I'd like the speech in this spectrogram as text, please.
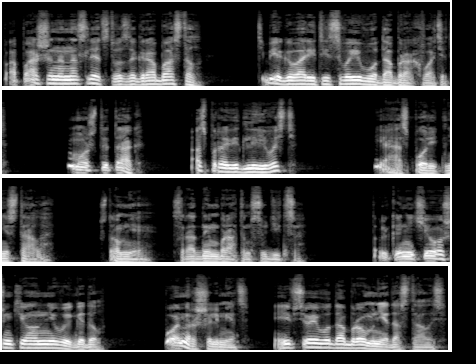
Папашина наследство загробастал. Тебе, говорит, и своего добра хватит. Может и так. А справедливость? Я спорить не стала. Что мне с родным братом судиться? Только ничегошеньки он не выгадал. Помер шельмец, и все его добро мне досталось.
